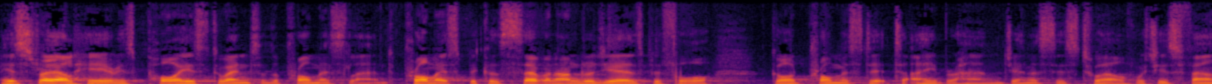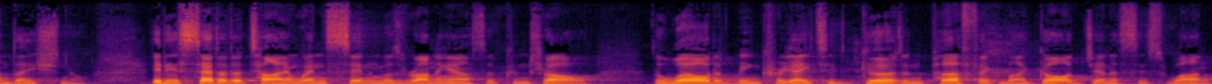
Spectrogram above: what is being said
Israel here is poised to enter the promised land. Promised because 700 years before, God promised it to Abraham, Genesis 12, which is foundational. It is said at a time when sin was running out of control. The world had been created good and perfect by God, Genesis 1.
